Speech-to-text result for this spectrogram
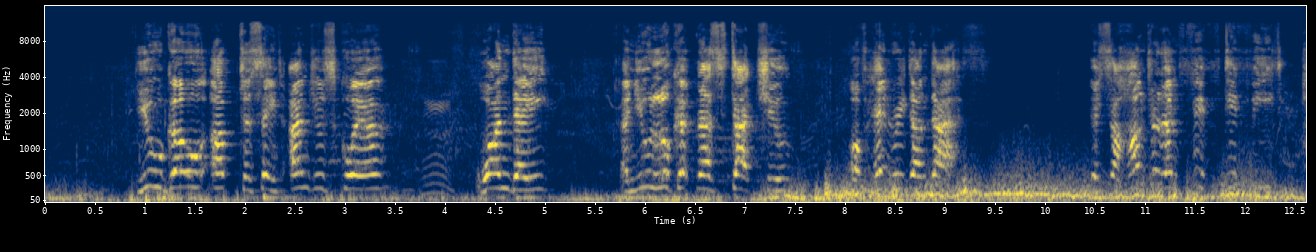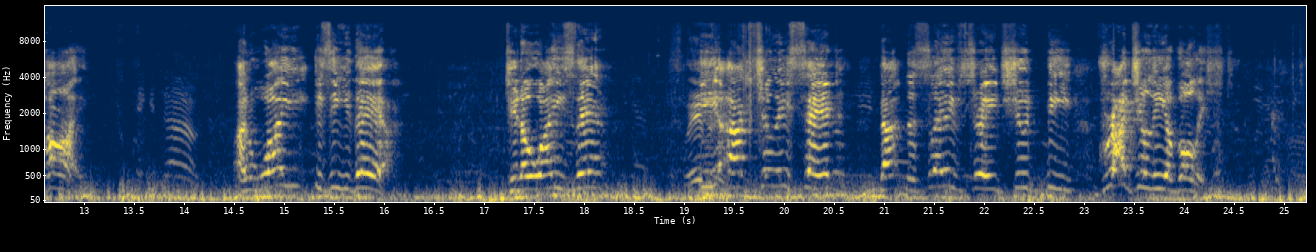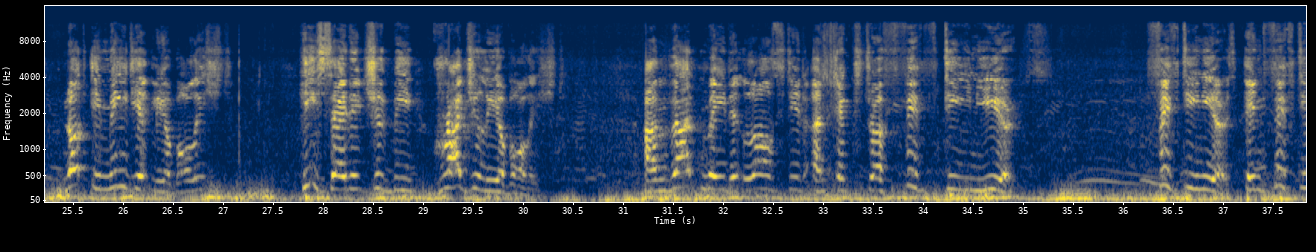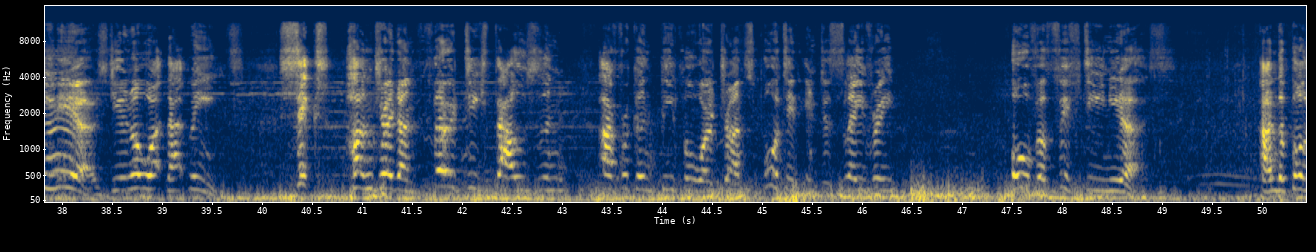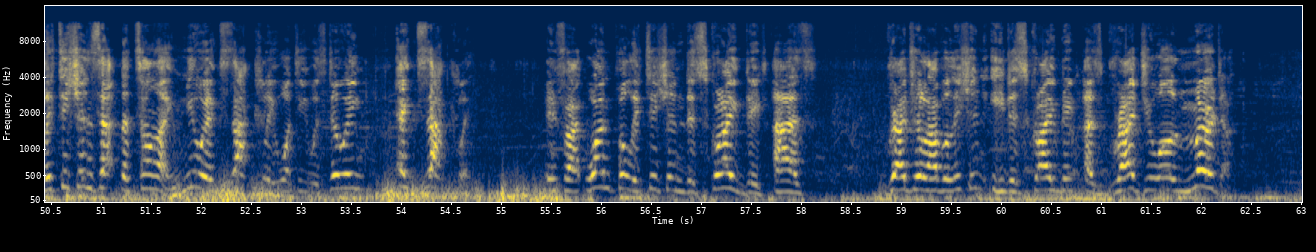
You go up to St. Andrew Square one day and you look at that statue of Henry Dundas. It's 150 feet high. Take it down. And why is he there? Do you know why he's there? Slavery. He actually said that the slave trade should be gradually abolished, not immediately abolished. He said it should be gradually abolished. And that made it lasted an extra 15 years. 15 years. In 15 years, do you know what that means? 630,000 African people were transported into slavery over 15 years. And the politicians at the time knew exactly what he was doing. Exactly. In fact, one politician described it as gradual abolition. He described it as gradual murder.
